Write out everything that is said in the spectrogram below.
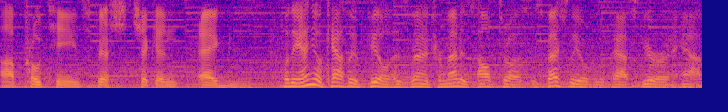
uh, proteins, fish, chicken, eggs. Well, the annual Catholic Appeal has been a tremendous help to us, especially over the past year and a half.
